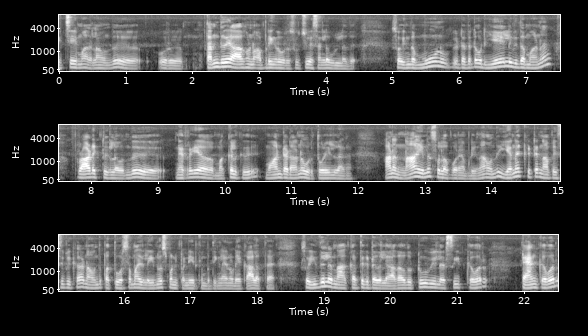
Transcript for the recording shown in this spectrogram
நிச்சயமாக அதெல்லாம் வந்து ஒரு தந்தே ஆகணும் அப்படிங்கிற ஒரு சுச்சுவேஷனில் உள்ளது. ஸோ இந்த மூணு கிட்டத்தட்ட ஒரு ஏழு விதமான ப்ராடக்ட்டுகளை வந்து நிறைய மக்களுக்கு வாண்டடான ஒரு தொழில் தாங்க. ஆனால் நான் என்ன சொல்ல போகிறேன் அப்படின்னா வந்து எனக்கிட்ட நான் ஸ்பெசிஃபிக்காக நான் வந்து பத்து வருஷமாக இதில் இன்வெஸ்ட் பண்ணி பண்ணியிருக்கேன் பார்த்தீங்களா என்னுடைய காலத்தை. ஸோ இதில் நான் கற்றுக்கிட்டதில் அதாவது two wheeler seat cover tank cover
